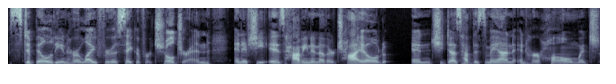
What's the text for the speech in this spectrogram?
stability in her life for the sake of her children. And if she is having another child and she does have this man in her home, which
